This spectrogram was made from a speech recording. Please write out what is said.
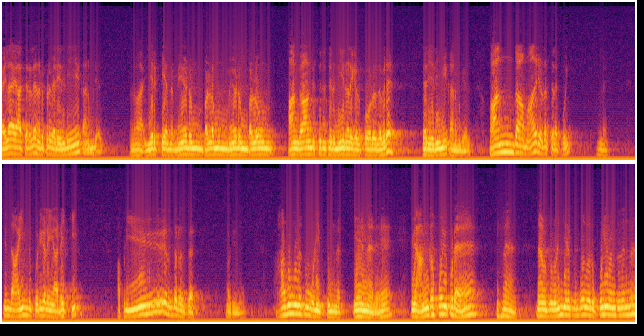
கைலா யாத்திரையில நடுப்புற வேற எதுவுமே காண முடியாது. இயற்கை அந்த மேடும் பள்ளமும் மேடும் பள்ளமும் ஆங்காங்கு சிறு சிறு நீர்நிலைகள் போறதை தவிர வேற எதையுமே காண முடியாது. அந்த மாதிரி இடத்துல போய் இல்லை இந்த ஐந்து பொறிகளையும் அடக்கி அப்படியே இருந்துடுறது சார் அப்படின்னு. அவங்களுக்கும் ஒழித்தும்னர் ஏன்னாரு? இவன் அங்க போய் கூட நாம இப்படி ஒளிஞ்சிருக்கும் போது ஒரு புலி வந்ததுன்னா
